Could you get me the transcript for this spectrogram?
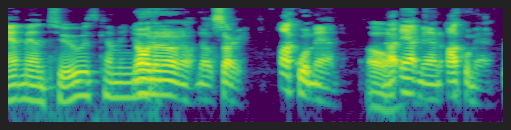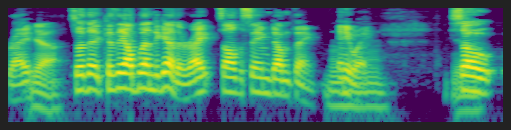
Ant Man two is coming. No, out? no, no, no, no. Sorry, Aquaman, Oh, not Ant Man. Aquaman, right? yeah. So that because they all blend together, right? It's all the same dumb thing. Anyway, Mhm. Yeah. So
